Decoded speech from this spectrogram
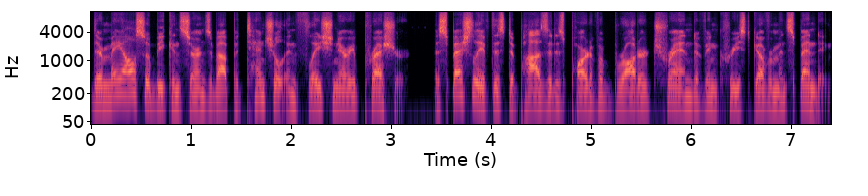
there may also be concerns about potential inflationary pressure, especially if this deposit is part of a broader trend of increased government spending.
